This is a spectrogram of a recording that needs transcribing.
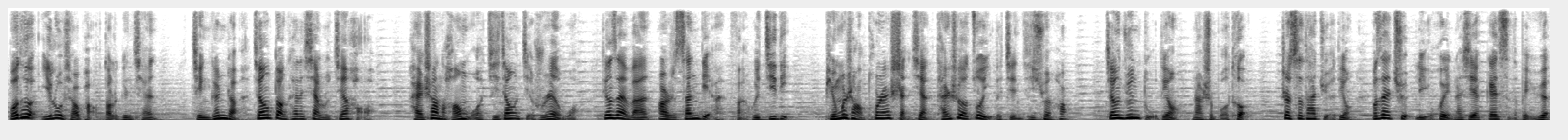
伯特一路小跑到了跟前，紧跟着将断开的线路接好。海上的航母即将结束任务，定在晚二十三点返回基地。屏幕上突然闪现弹射座椅的紧急讯号，将军笃定那是伯特。这次他决定不再去理会那些该死的北约，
